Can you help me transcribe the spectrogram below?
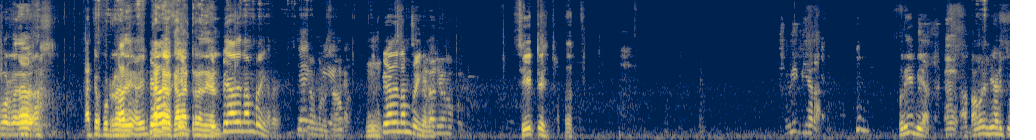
போடுறது கட்டு போடுறது கலட்டுறது இப்பயாவது நம்புறீங்க இப்பயாவது நம்புறீங்க சீட்டு பியர் அடிச்சு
